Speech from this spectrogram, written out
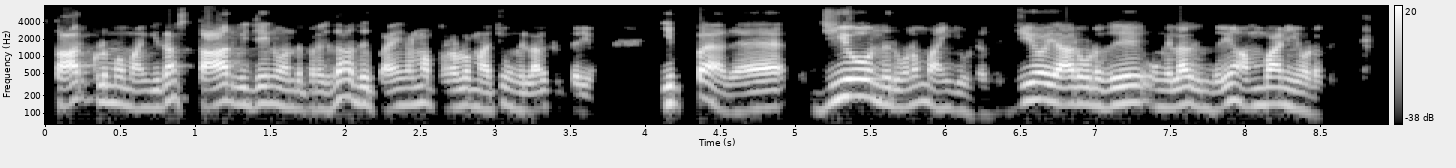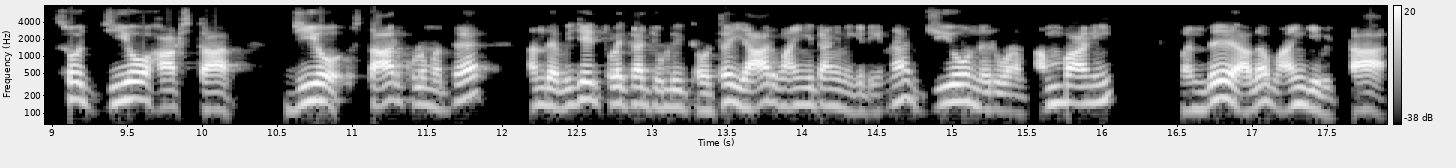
ஸ்டார் குழுமம் வாங்கி தான் ஸ்டார் விஜய்னு வந்த பிறகுதான் அது பயங்கரமா ப்ராப்ளம் ஆச்சு உங்க எல்லாருக்கும் தெரியும். இப்ப அதை ஜியோ நிறுவனம் வாங்கி விட்டது ஜியோ யாரோடது? உங்க எல்லாருக்கும் தெரியும் அம்பானியோடது. சோ ஜியோ ஹாட் ஸ்டார் ஜியோ ஸ்டார் குழுமத்தை அந்த விஜய் தொலைக்காட்சி உள்ளிட்டவற்றை யார் வாங்கிட்டாங்கன்னு கேட்டீங்கன்னா ஜியோ நிறுவனம். அம்பானி வந்து அதை வாங்கி விட்டார்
